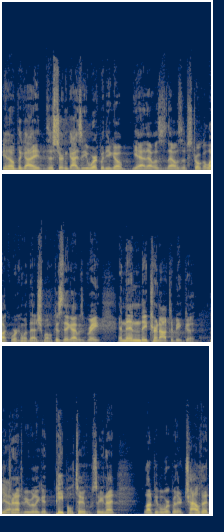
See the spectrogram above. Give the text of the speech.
you know, the guy. There's certain guys that you work with. You go, yeah, that was that was a stroke of luck working with that schmo because the guy was great, and then they turn out to be good. They Yeah. turn out to be really good people too. So you're not. A lot of people work with their childhood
